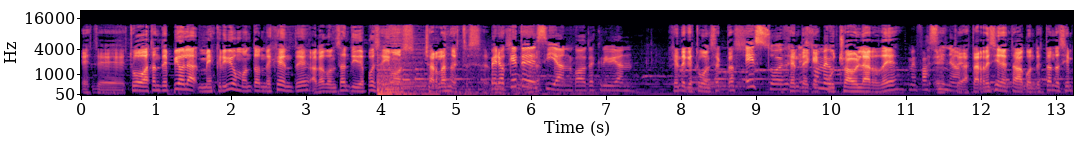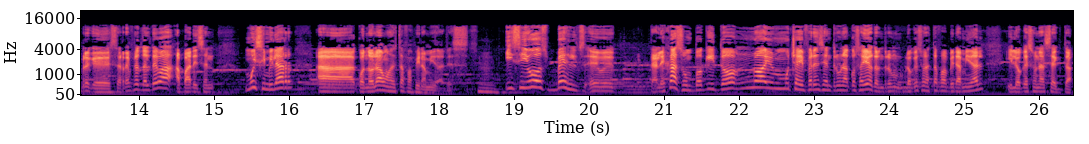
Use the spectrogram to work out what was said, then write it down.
Este, estuvo bastante piola, me escribió un montón de gente acá con Santi y después seguimos charlando. Esto es ¿Pero qué te decían cuando te escribían? Gente que estuvo en sectas. Eso es. gente eso que me- escuchó hablar de. me fascina. Este, hasta recién estaba contestando, siempre que se reflota el tema, aparecen. Muy similar a cuando hablábamos de estafas piramidales. Mm. Y si vos ves, eh, te alejas un poquito, no hay mucha diferencia entre una cosa y otra, entre lo que es una estafa piramidal y lo que es una secta.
